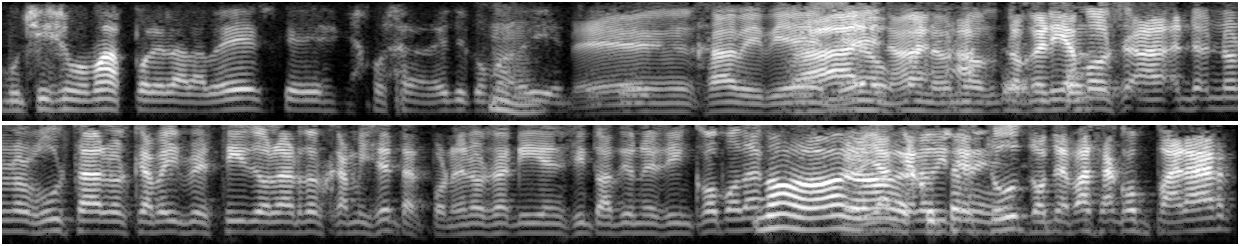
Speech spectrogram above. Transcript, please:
muchísimo más por el Alavés que, que por el Atlético de Madrid. Entonces, Bien, Javi, bien. Claro, bien. No, no, no, claro. no queríamos, ah, no, no nos gusta a los que habéis vestido las dos camisetas poneros aquí en situaciones incómodas. No, pero no, ya que lo dices tú, ¿dónde vas a comparar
